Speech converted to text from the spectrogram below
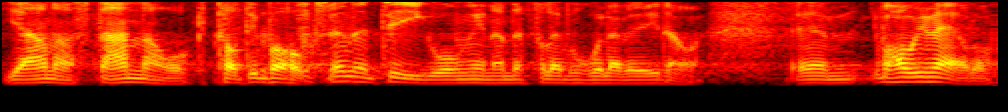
gärna stannar och tar tillbaka en tio gånger innan det får lov att rulla vidare. Ehm, vad har vi mer då?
